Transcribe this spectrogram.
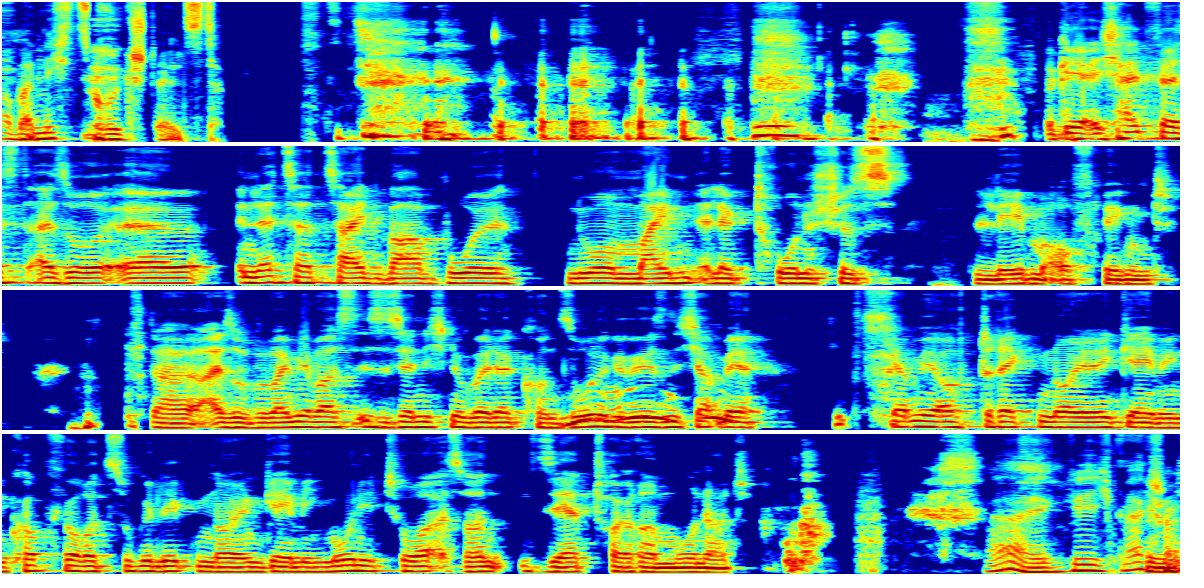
aber nicht zurückstellst. Okay, ich halte fest, also äh, in letzter Zeit war wohl nur mein elektronisches Leben aufregend. Da, also bei mir ist es ja nicht nur bei der Konsole gewesen. Ich habe mir, ich mir auch direkt neue Gaming-Kopfhörer zugelegt, einen neuen Gaming-Monitor. Es war ein sehr teurer Monat. Ja, irgendwie, ich merke schon,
